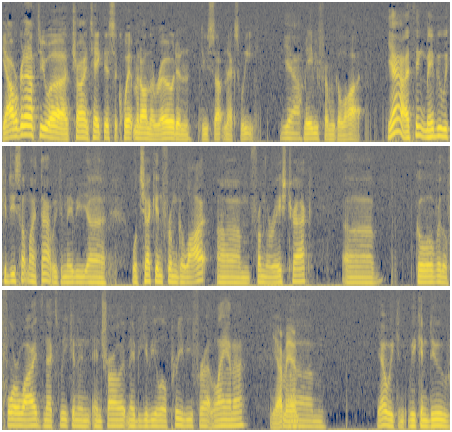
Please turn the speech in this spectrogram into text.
Yeah, we're gonna have to uh, try and take this equipment on the road and do something next week. Yeah, Maybe from Galot. yeah. I think maybe we could do something like that. We can maybe uh, we'll check in from Galot, um, from the racetrack, uh, go over the four wides next weekend in, in Charlotte. Maybe give you a little preview for Atlanta. Yeah, man. Um, yeah, we can we can do.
